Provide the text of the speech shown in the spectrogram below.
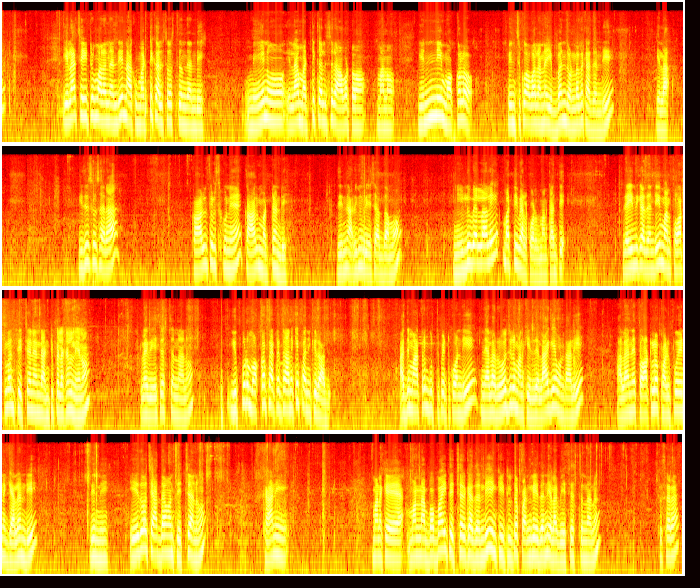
ఇలా చేయటం వలనండి నాకు మట్టి కలిసి వస్తుందండి. నేను ఇలా మట్టి కలిసి రావటం మనం ఎన్ని మొక్కలు పెంచుకోవాలన్న ఇబ్బంది ఉండదు కదండి. ఇలా. ఇది చూసారా? కాళ్ళు తుడుచుకునే కాలు మట్టి అండి దీన్ని అడుగుని వేసేద్దాము. నీళ్ళు వెళ్ళాలి మట్టి వెళ్ళకూడదు మనకు అంతే. ఇది అయింది కదండి. మన తోటలోని తెచ్చానండి అంటి పిలకలు నేను. ఇలా వేసేస్తున్నాను. ఇప్పుడు మొక్క పెట్టడానికి పనికిరాదు. అది మాత్రం గుర్తుపెట్టుకోండి. నెల రోజులు మనకి ఇది ఇలాగే ఉండాలి. అలానే తోటలో పడిపోయిన గెలండి. దీన్ని ఏదో చేద్దామని తెచ్చాను. కానీ మనకి మొన్న బొబ్బాయి తెచ్చారు కదండి ఇంక వీటితో పని లేదని ఇలా వేసేస్తున్నాను. చూసారా సరే ఈ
